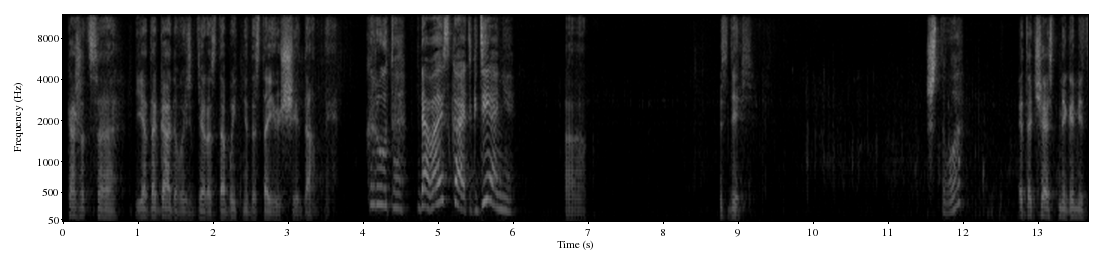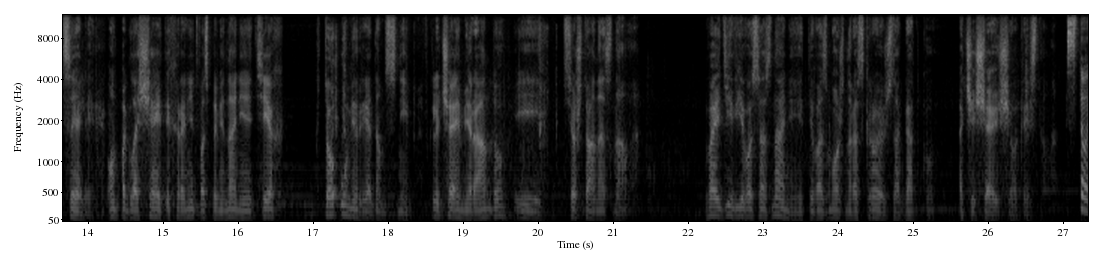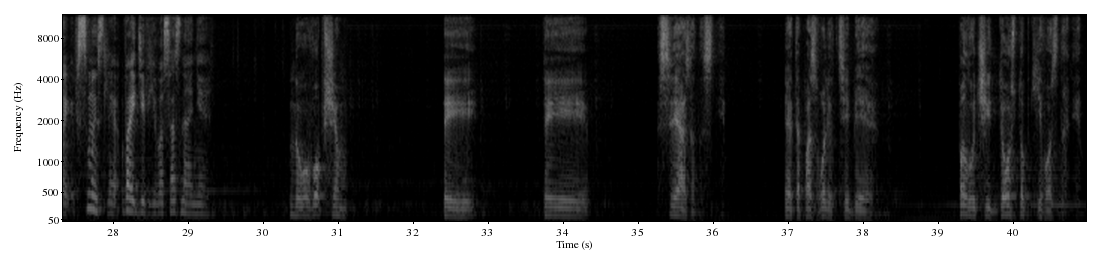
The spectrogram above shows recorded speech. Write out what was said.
кажется, я догадываюсь, где раздобыть недостающие данные. Круто. Давай искать. Где они? А, здесь. Что? Это часть мегамицелия. Он поглощает и хранит воспоминания тех, кто умер рядом с ним, включая Миранду и все, что она знала. Войди в его сознание, и ты, возможно, раскроешь загадку очищающего кристалла. Стой, в смысле, войди в его сознание. Ну, в общем, ты... ты связана с ним. Это позволит тебе получить доступ к его знаниям.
